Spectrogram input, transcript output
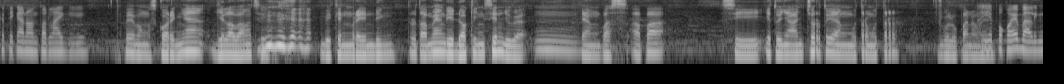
ketika nonton lagi. Tapi emang scoringnya gila banget sih. Bikin merinding. Terutama yang di docking scene juga. Hmm. Yang pas apa si itunya hancur tuh yang muter-muter. Gue lupa Iya namanya. pokoknya baling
